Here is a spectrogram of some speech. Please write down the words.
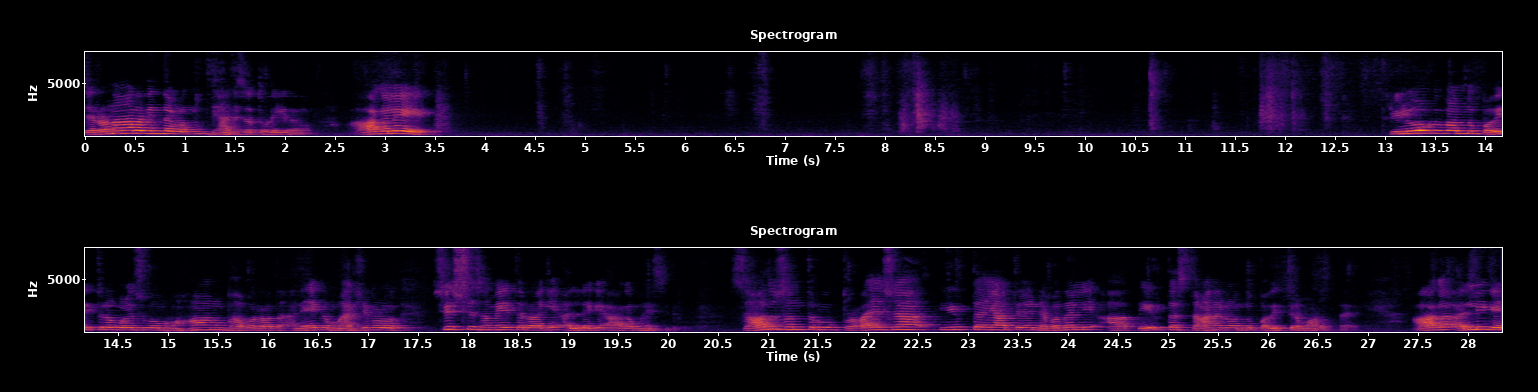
ಚರಣಾರವಿಂದಗಳನ್ನು ಧ್ಯಾನಿಸತೊಡಗಿದನು ಆಗಲೇ ತ್ರಿಲೋಕಗಳನ್ನು ಪವಿತ್ರಗೊಳಿಸುವ ಮಹಾನುಭಾವರಾದ ಅನೇಕ ಮಹರ್ಷಿಗಳು ಶಿಷ್ಯ ಸಮೇತರಾಗಿ ಅಲ್ಲಿಗೆ ಆಗಮನಿಸಿದರು. ಸಾಧು ಸಂತರು ಪ್ರವೇಶ ತೀರ್ಥಯಾತ್ರೆಯ ನೆಪದಲ್ಲಿ ಆ ತೀರ್ಥ ಸ್ಥಾನಗಳನ್ನು ಪವಿತ್ರ ಮಾಡುತ್ತಾರೆ. ಆಗ ಅಲ್ಲಿಗೆ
